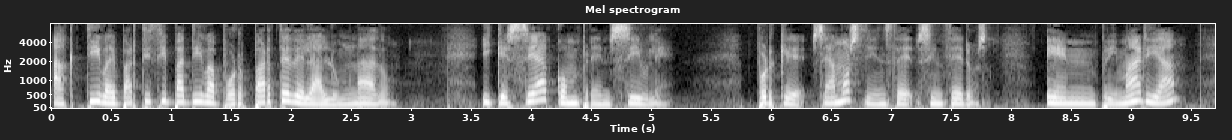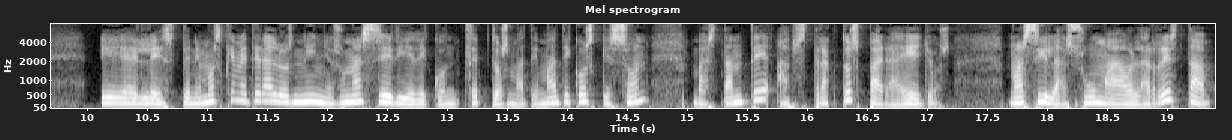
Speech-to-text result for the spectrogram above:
activa y participativa por parte del alumnado y que sea comprensible. Porque, seamos sinceros, en primaria eh, les tenemos que meter a los niños una serie de conceptos matemáticos que son bastante abstractos para ellos. No así la suma o la resta,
